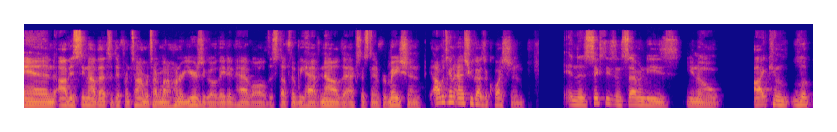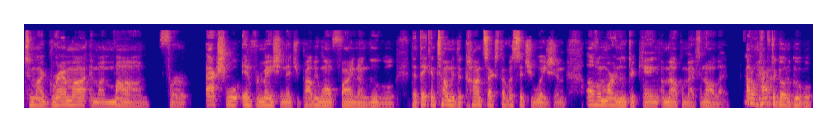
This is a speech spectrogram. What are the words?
and obviously now that's a different time. We're talking about 100 years ago. They didn't have all the stuff that we have now, the access to information. I was going to ask you guys a question. In the 60s and 70s, you know, I can look to my grandma and my mom for actual information that you probably won't find on Google, that they can tell me the context of a situation of a Martin Luther King, a Malcolm X, and all that. I don't have to go to Google.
